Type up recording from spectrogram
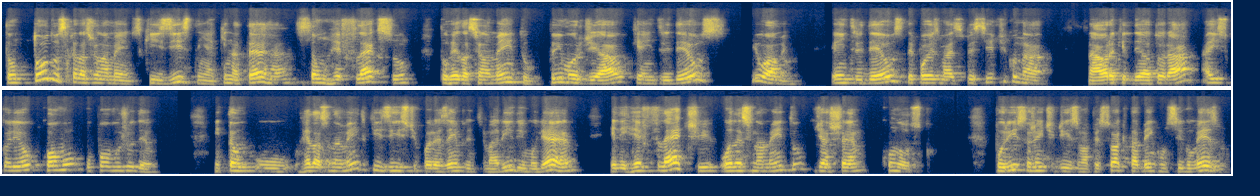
Então, todos os relacionamentos que existem aqui na Terra são um reflexo do relacionamento primordial que é entre Deus e o homem. Entre Deus, depois mais específico, na, na hora que ele deu a Torá, aí escolheu como o povo judeu. Então, o relacionamento que existe, por exemplo, entre marido e mulher, ele reflete o relacionamento de Hashem conosco. Por isso a gente diz, uma pessoa que está bem consigo mesmo,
